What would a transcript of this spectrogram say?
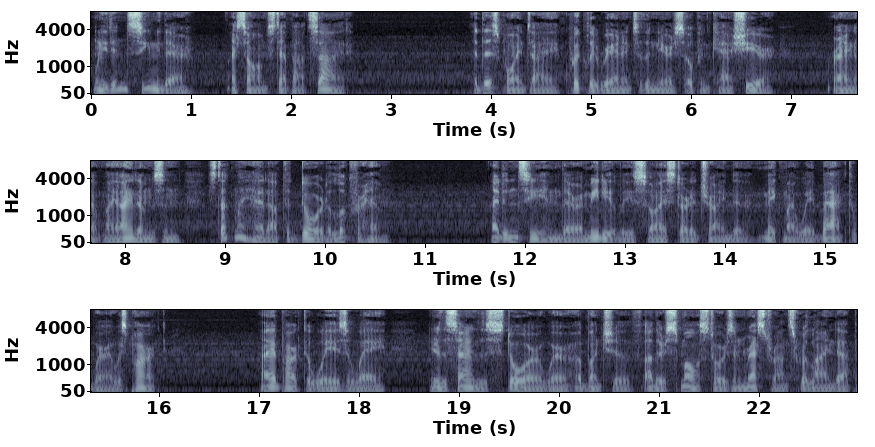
when he didn't see me there, I saw him step outside. At this point, I quickly ran into the nearest open cashier, rang up my items, and stuck my head out the door to look for him. I didn't see him there immediately, so I started trying to make my way back to where I was parked. I had parked a ways away, near the side of the store where a bunch of other small stores and restaurants were lined up,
